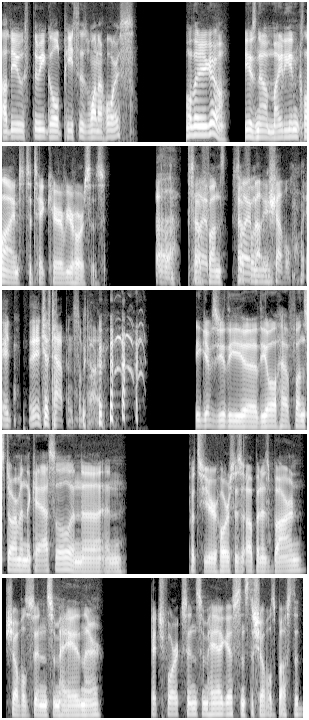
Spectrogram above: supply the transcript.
I'll do three gold pieces, one a horse. Well, there you go. He is now mighty inclined to take care of your horses. Uh, have fun. Have Sorry fun. about your shovel. It it just happens sometime. He gives you the uh, the old have fun storm in the castle and uh, and puts your horses up in his barn, shovels in some hay in there, pitchforks in some hay, I guess, since the shovel's busted.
